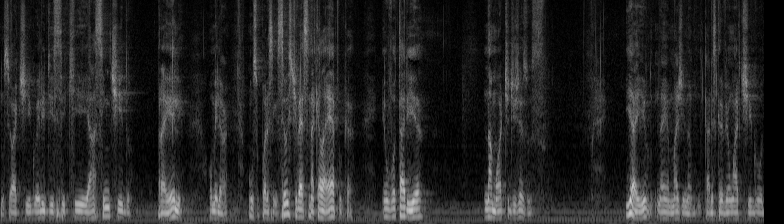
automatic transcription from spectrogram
No seu artigo, ele disse que há sentido para ele, ou melhor, vamos supor assim: se eu estivesse naquela época, eu votaria na morte de Jesus. E aí, né, imagina, o cara escreveu um artigo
